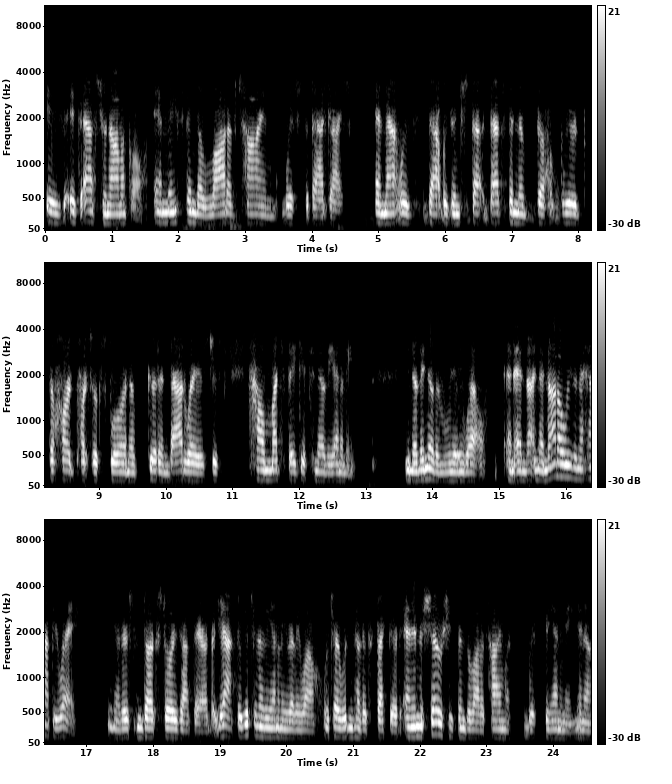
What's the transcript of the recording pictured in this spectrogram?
is it's astronomical, and they spend a lot of time with the bad guys. And that was that was int- that that's been the, the weird the hard part to explore in a good and bad way is just how much they get to know the enemy. You know, they know them really well, and and and not always in a happy way you know, there's some dark stories out there. But yeah, they get to know the enemy really well, which I wouldn't have expected. And in the show, she spends a lot of time with with the enemy, you know.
